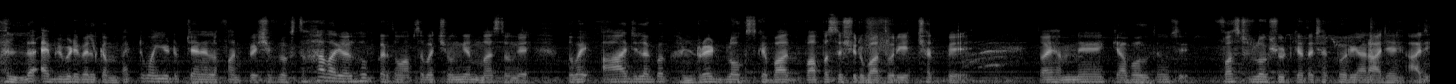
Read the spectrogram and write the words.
hello everybody welcome back to my YouTube channel Afan Preshi blogs तो हाँ वारी होप करता हूँ आप सब अच्छे होंगे, मस्त होंगे। तो भाई, आज लगभग हंड्रेड ब्लॉग्स के बाद वापस से शुरुआत हो रही है छत पे। तो भाई, हमने क्या बोलते हैं उसे? फ़र्स्ट ब्लॉग शूट किया था छत पर यार आ जाए आज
